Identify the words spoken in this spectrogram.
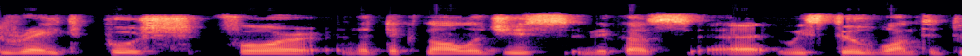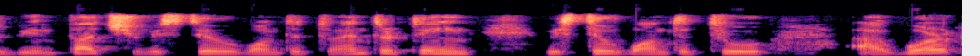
great push for the technologies because uh, we still wanted to be in touch, we still wanted to entertain, we still wanted to uh, work,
